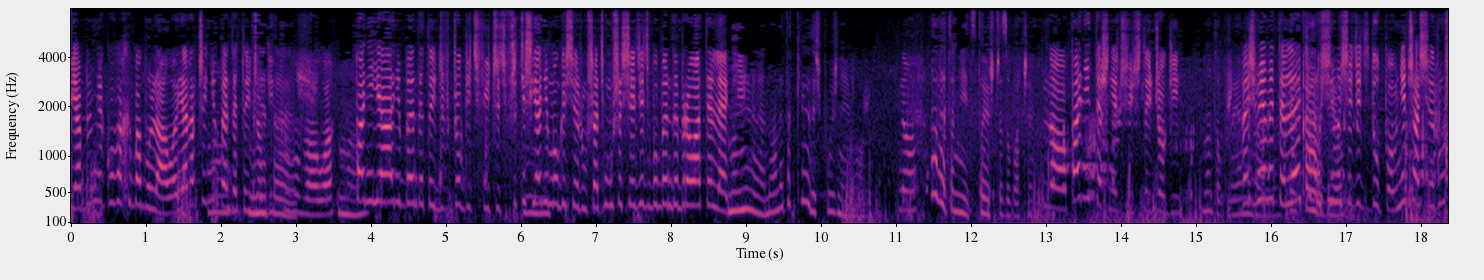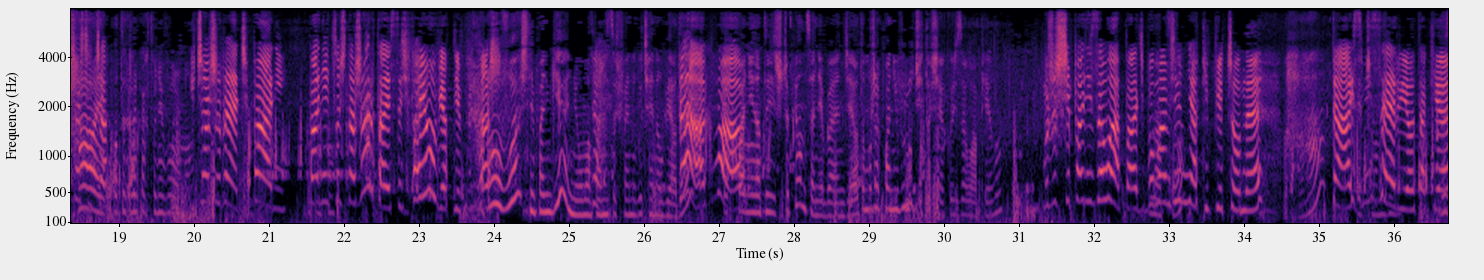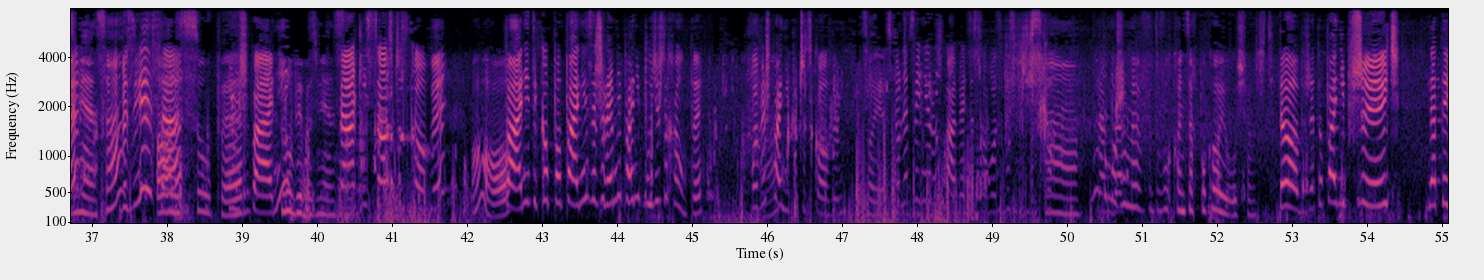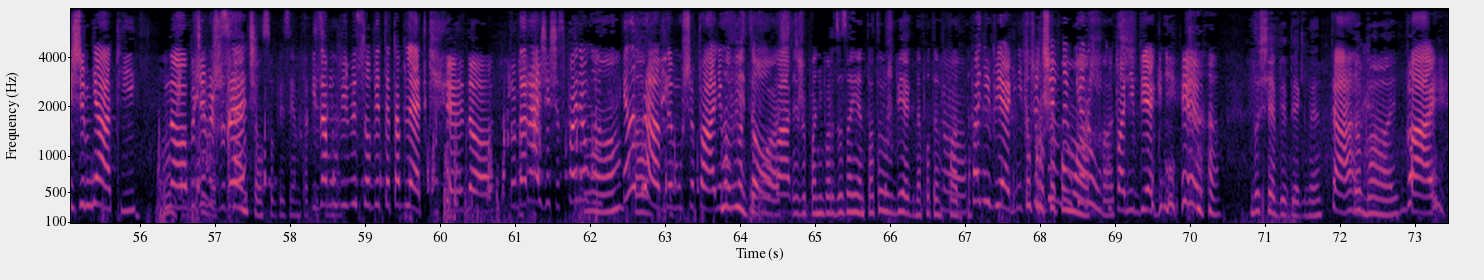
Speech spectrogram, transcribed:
Ja by mnie głowa chyba bolała. Ja raczej nie No, będę tej jogi też. próbowała. No. Pani, ja nie będę tej jogi ćwiczyć. Przecież ja nie mogę się ruszać. Muszę siedzieć, bo będę brała te No leki. nie, no ale tak kiedyś, później może. No, Ale to nic, to jeszcze zobaczymy. no, pani też nie ćwicz tej jogi. No dobrze, ja nie Weźmiemy będę. te leki, musimy siedzieć dupą. Nie trzeba się ruszać Aha, i trzeba, po tych lekach to nie wolno. i trzeba żreć. Pani, pani coś na żarta jesteś. Obiad nie pytasz. O właśnie, pani Gieniu, ma Tak. pani coś fajnego dzisiaj na obiadek? Tak, Jak mam. pani na tej szczepionce nie będzie, a to może jak pani wróci, to się jakoś załapie. No? Możesz się pani załapać, bo Na mam co? ziemniaki pieczone. Aha, Tak, z Pieczone. serio takie. bez mięsa? Bez mięsa. Ale super. Już pani? Lubię bez mięsa. Taki sos czosnkowy. O, Pani, tylko po pani zeżrem i pani pójdziesz do chałupy. Bo wiesz Aha. pani po czosnkowym. co jest? To lepiej nie rozmawiać ze sobą zbyt blisko. A, no to Prawda? możemy w dwóch końcach pokoju usiąść. Dobrze, to pani przyjdź na te ziemniaki. No, będziemy z żreć chęcią sobie zjem takie i zamówimy sobie te tabletki. No, to na razie się z panią. No, ja dobrze. naprawdę muszę pani No widzę właśnie, że pani bardzo zajęta, to już biegnę, potem No, wpadnę. pani biegnie, w To proszę przeciwnym pomachać. kierunku pani biegnie. Do siebie biegnę. Tak. To bye. Bye.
